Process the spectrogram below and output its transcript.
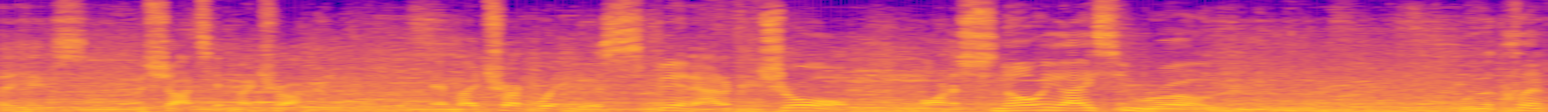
the hits, the shots hit my truck. And my truck went into a spin out of control on a snowy, icy road with a cliff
